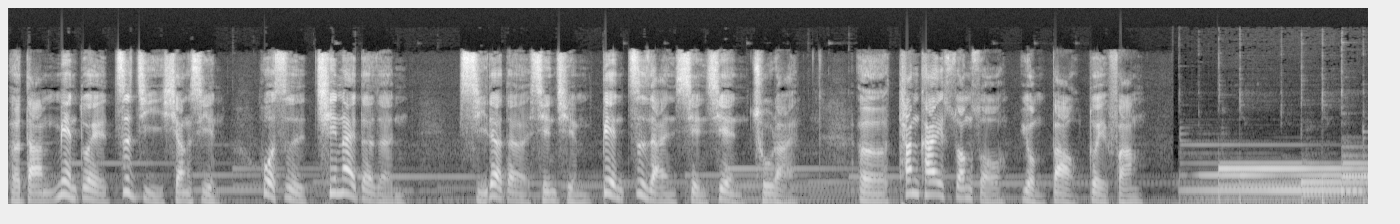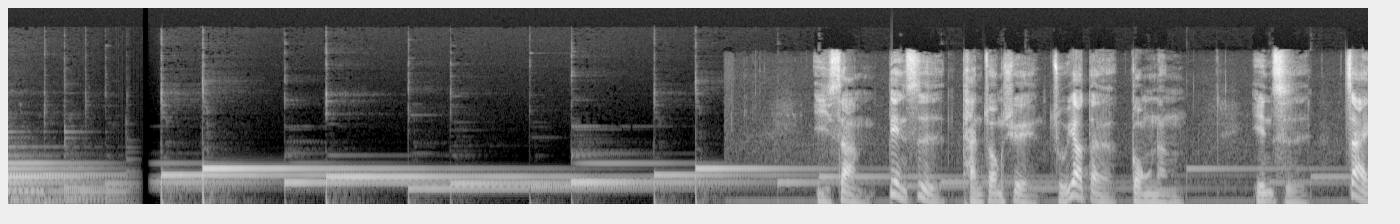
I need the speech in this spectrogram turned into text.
而当面对自己相信或是亲爱的人，喜乐的心情便自然显现出来，而摊开双手拥抱对方。上便是痰中穴主要的功能，因此在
